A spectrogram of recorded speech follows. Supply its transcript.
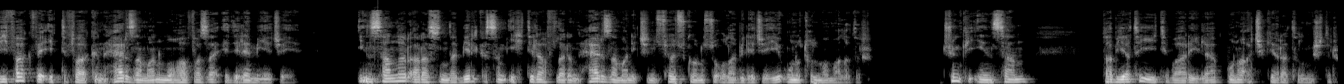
vifak ve ittifakın her zaman muhafaza edilemeyeceği, insanlar arasında bir kısım ihtilafların her zaman için söz konusu olabileceği unutulmamalıdır. Çünkü insan, tabiatı itibarıyla buna açık yaratılmıştır.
